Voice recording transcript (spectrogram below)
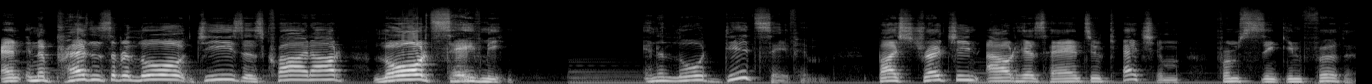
and in the presence of the Lord, Jesus cried out, Lord, save me. And the Lord did save him by stretching out his hand to catch him from sinking further.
